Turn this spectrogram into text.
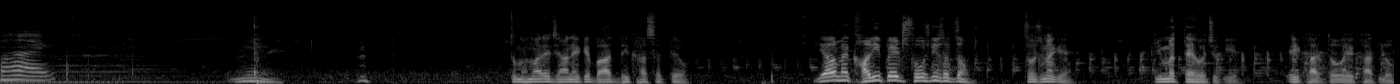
बाय तुम हमारे जाने के बाद भी खा सकते हो। यार मैं खाली पेट सोच नहीं सकता हूँ। सोचना क्या है? कीमत तय हो चुकी है। एक हाथ दो एक हाथ लो।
